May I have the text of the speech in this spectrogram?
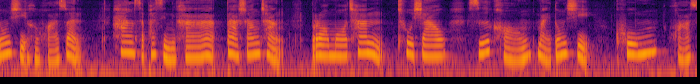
东西很划算ห้างสรรพสินค้า大商场โปรโมชั่น促销ซื้อของ买东西คุ้ม划算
